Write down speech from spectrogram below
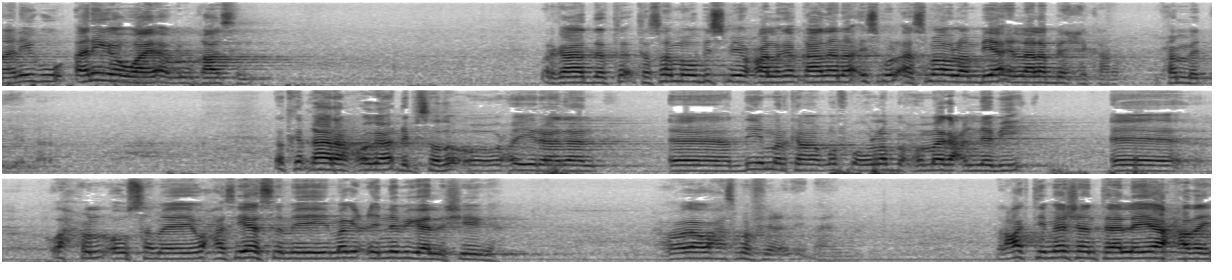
anigu aniga waayo abulqaasim marka hadda bismi waxaa laga qaadanaa ismu asmaa lambiyaa in lala bixi karo moxamed iyo dadka qaara xoogaa dhibsado oo waxay yidhaahdaan haddii markaa qofka uu la baxo magac nebi wax xun uu sameeyo waxaas yaa sameeyey magacii nebigaa la sheega. Xoogaa waxaas ma fiicnay dhahan lacagtii meeshaan taalla yaa xaday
